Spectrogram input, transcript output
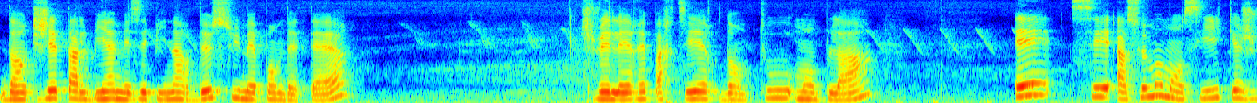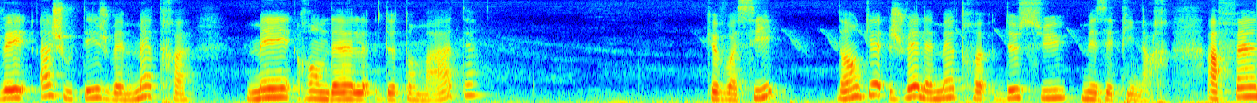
Donc, j'étale bien mes épinards dessus mes pommes de terre. Je vais les répartir dans tout mon plat. Et c'est à ce moment-ci que je vais ajouter, je vais mettre mes rondelles de tomates que voici. Donc, je vais les mettre dessus mes épinards afin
